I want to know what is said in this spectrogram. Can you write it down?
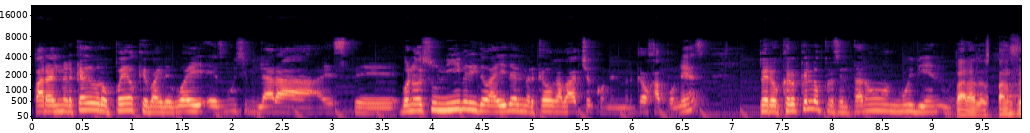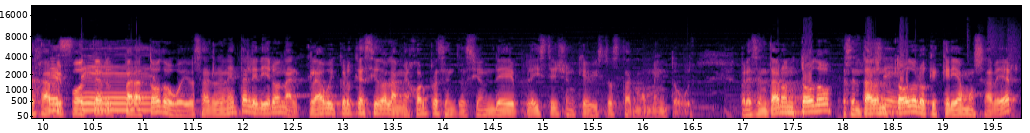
para el mercado europeo, que by the way es muy similar a este, bueno, es un híbrido ahí del mercado gabacho con el mercado japonés, pero creo que lo presentaron muy bien. güey. Para los fans de Harry Este- Potter, para todo, güey. O sea, la neta le dieron al clavo y creo que ha sido la mejor presentación de PlayStation que he visto hasta el momento, güey. Presentaron todo, presentaron Sí. todo lo que queríamos saber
